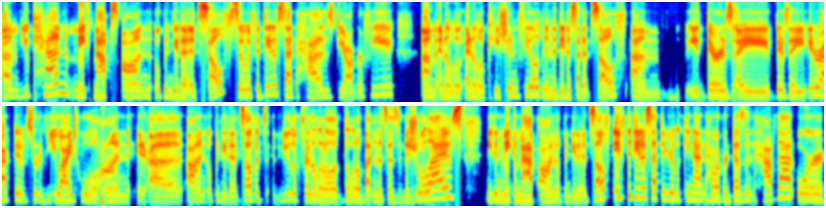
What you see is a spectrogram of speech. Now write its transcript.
um, you can make maps on open data itself. So if a data set has geography um, and a and a location field in the data set itself. Um, it- there's a there's a interactive sort of UI tool on uh, on Open Data itself. It's you look for the little the little button that says Visualize. You can make a map on Open Data itself. If the data set that you're looking at, however, doesn't have that, or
